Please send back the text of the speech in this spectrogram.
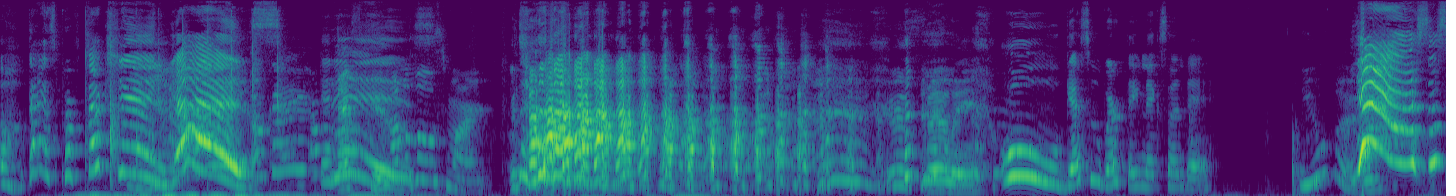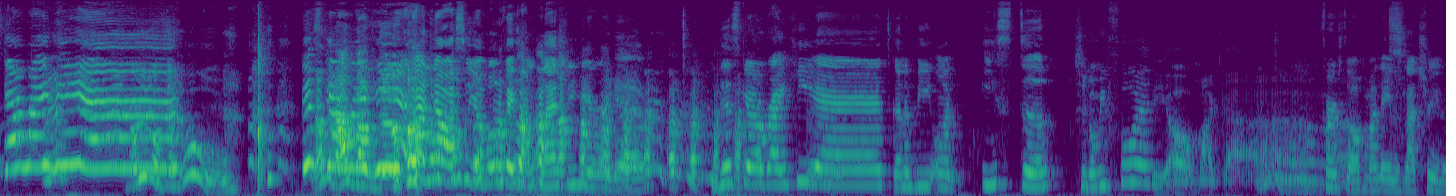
Oh, that is perfection. Yes. Okay. I'm, It That's is. cute. I'm a little smart. You're silly. Ooh, guess who birthday next Sunday? Yours. Yes, this girl right here. Bro, you gonna here. say who? This That's girl what I was right here. do. I know. I saw your whole face. I'm glad she's here right now. This girl right here. It's gonna be on Easter. She gonna be 40. Oh my god. First off, my name is not Trina.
